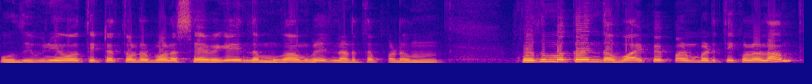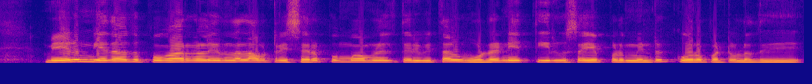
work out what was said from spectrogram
பொது விநியோக திட்ட தொடர்பான சேவைகள் இந்த முகாம்களில் நடத்தப்படும். பொதுமக்கள் இந்த வாய்ப்பை பயன்படுத்திக் கொள்ளலாம். மேலும் ஏதாவது புகார்கள் இருந்தால் அவற்றை சிறப்பு முகாம்களில் தெரிவித்தால் உடனே தீர்வு செய்யப்படும் என்று கூறப்பட்டுள்ளது.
